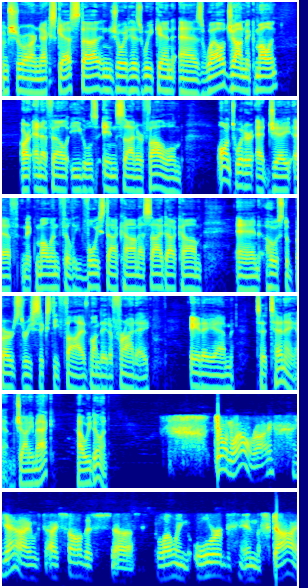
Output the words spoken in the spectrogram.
I'm sure our next guest uh, enjoyed his weekend as well. John McMullen, our NFL Eagles insider. Follow him on Twitter at JF McMullen, PhillyVoice.com, SI.com, and host of Birds 365 Monday to Friday, 8 a.m. to 10 a.m. Johnny Mack, how are we doing? Doing well, Ryan. Yeah, I, I saw this uh, glowing orb in the sky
